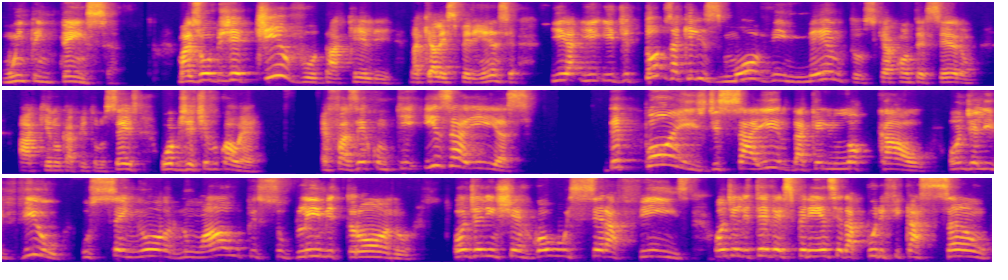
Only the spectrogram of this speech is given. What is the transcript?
muito intensa. Mas o objetivo daquele, daquela experiência e, e, e de todos aqueles movimentos que aconteceram aqui no capítulo 6, o objetivo qual é? É fazer com que Isaías, depois de sair daquele local onde ele viu o Senhor num alto e sublime trono, onde ele enxergou os serafins, onde ele teve a experiência da purificação,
